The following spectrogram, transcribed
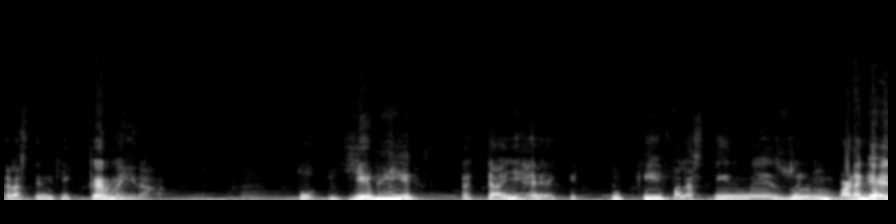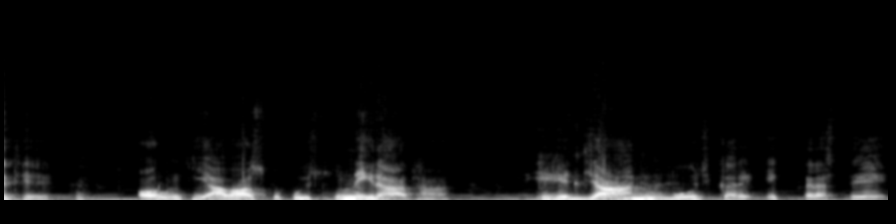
फलस्तीन की कर नहीं रहा। हम्म, तो ये भी एक सच्चाई है कि क्योंकि फलस्तीन में जुल्म बढ़ गए थे। और उनकी आवाज़ को कोई सुन नहीं रहा था तो ये जानबूझकर एक तरह से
